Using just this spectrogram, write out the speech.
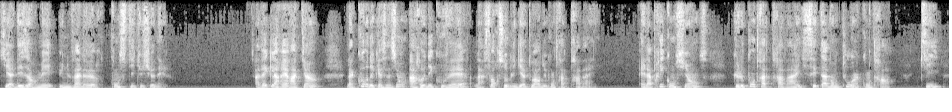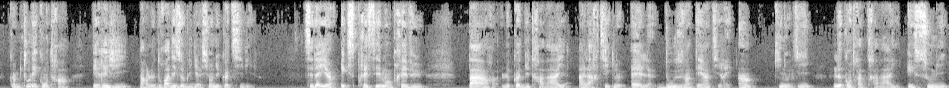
qui a désormais une valeur constitutionnelle. Avec l'arrêt Raquin, la Cour de cassation a redécouvert la force obligatoire du contrat de travail. Elle a pris conscience que le contrat de travail, c'est avant tout un contrat qui, comme tous les contrats, est régi par le droit des obligations du Code civil. C'est d'ailleurs expressément prévu par le Code du travail à l'article L 1221-1 qui nous dit le contrat de travail est soumis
